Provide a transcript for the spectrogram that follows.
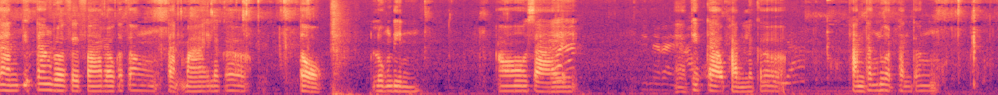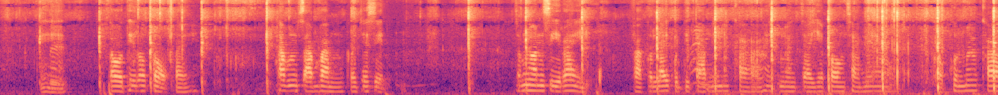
การติดตั้งรอยไฟฟ้าเราก็ต้องตัดไม้แล้วก็ตอกลงดิน เอาสาย เอ่อเทปกาวพันแล้วก็พันทั้งลวดพันทั้งเอ่อตอที่เราตอกไปทำสามวันก็จะเสร็จจำนวนสี่ไร่ ฝากกดไลค์กดติดตามด้วยนะคะ ให้กำลังใจยายปองชาแนลขอบคุณมากค่ะ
